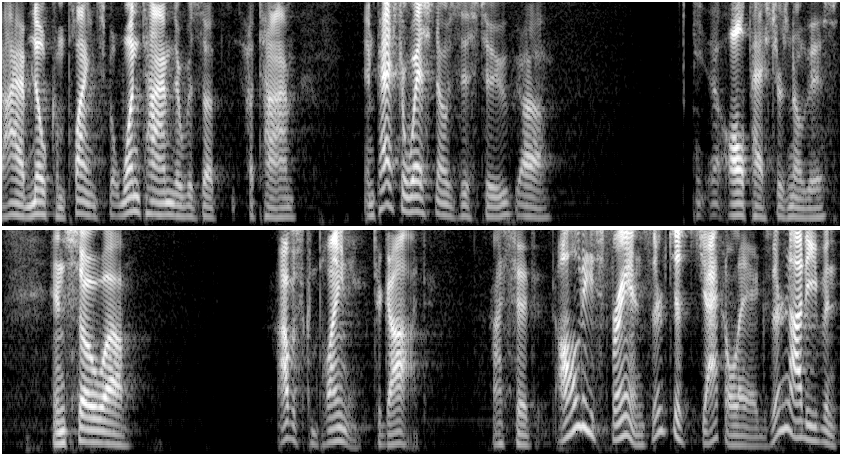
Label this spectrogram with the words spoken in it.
I have no complaints. But one time there was a, a time, and Pastor West knows this too. Uh, all pastors know this. And so uh, I was complaining to God. I said, all these friends, they're just jackal eggs. They're not even,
